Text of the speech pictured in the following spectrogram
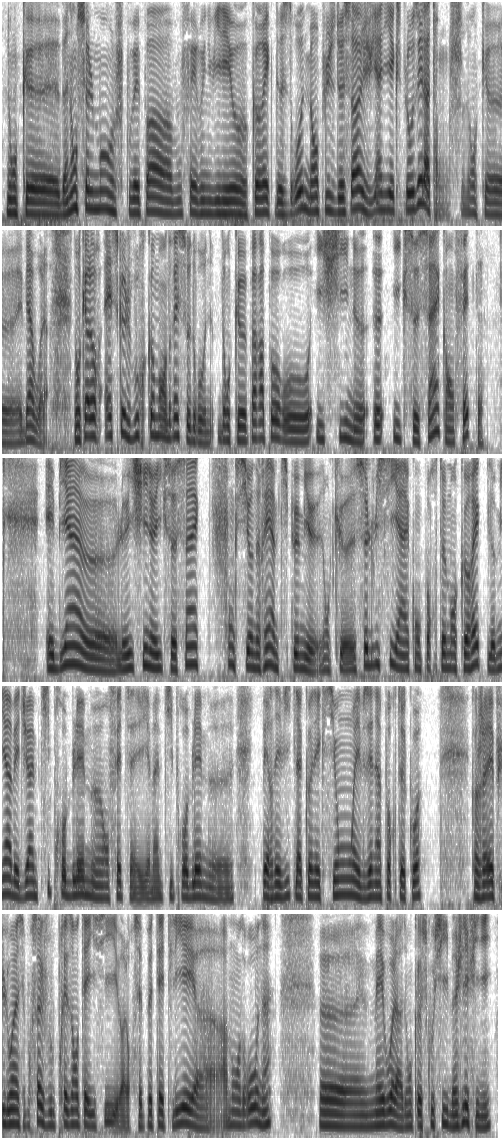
Donc euh, ben non seulement je pouvais pas vous faire une vidéo correcte de ce drone, mais en plus de ça, je viens d'y exploser la tronche. Donc euh, eh bien voilà. Donc alors est-ce que je vous recommanderais ce drone? Donc par rapport au Ishin EX5 en fait, eh bien euh, le Ishin X5 fonctionnerait un petit peu mieux. Donc euh, celui-ci a un comportement correct, le mien avait déjà un petit problème euh, en fait, il y avait un petit problème, il perdait vite la connexion et faisait n'importe quoi. Quand j'allais plus loin, c'est pour ça que je vous le présentais ici. Alors c'est peut-être lié à, mon drone, hein. mais voilà. Donc ce coup-ci, ben, je l'ai fini.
